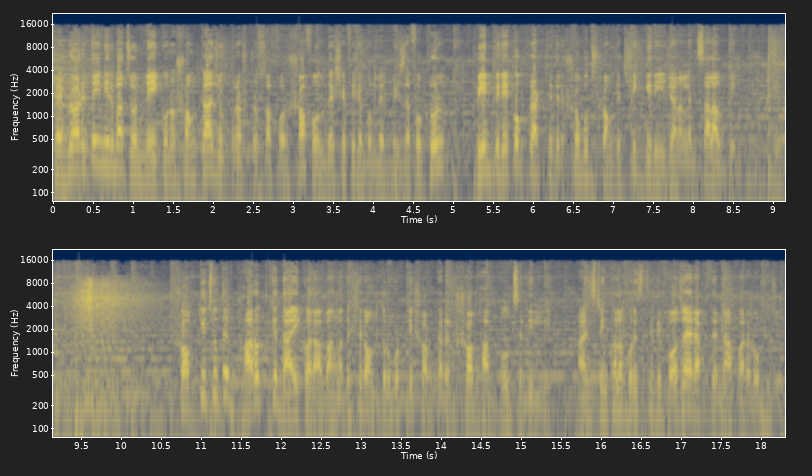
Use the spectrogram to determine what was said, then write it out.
ফেব্রুয়ারিতেই নির্বাচন নেই, কোনো শঙ্কা। যুক্তরাষ্ট্র সফর সফল, দেশে ফিরে বললেন মির্জা ফখরুল। বিএনপির একক প্রার্থীদের সবুজ সংকেত শিগগিরই জানালেন সালাউদ্দিন। সবকিছুতে ভারতকে দায়ী করা বাংলাদেশের অন্তর্বর্তী সরকারের স্বভাব বলছে দিল্লি। আইন শৃঙ্খলা পরিস্থিতি বজায় রাখতে না পারার অভিযোগ।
